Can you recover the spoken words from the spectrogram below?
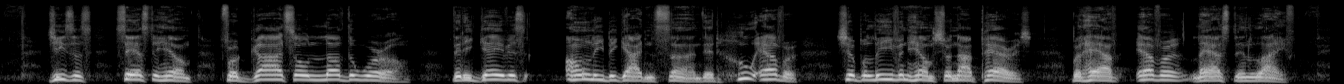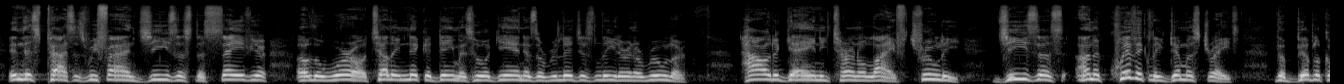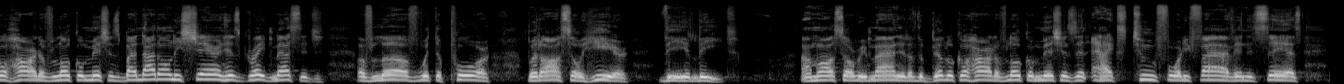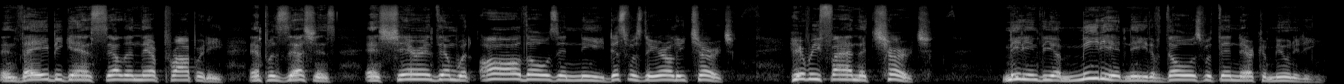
Jesus says to him, For God so loved the world that he gave his only begotten Son, that whoever shall believe in him shall not perish, but have everlasting life. In this passage, we find Jesus, the Savior of the world, telling Nicodemus, who again is a religious leader and a ruler, how to gain eternal life. Truly, Jesus unequivocally demonstrates the biblical heart of local missions by not only sharing his great message of love with the poor, but also here, the elite. I'm also reminded of the biblical heart of local missions in Acts 2:45 and it says, "And they began selling their property and possessions and sharing them with all those in need." This was the early church. Here we find the church meeting the immediate need of those within their community.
